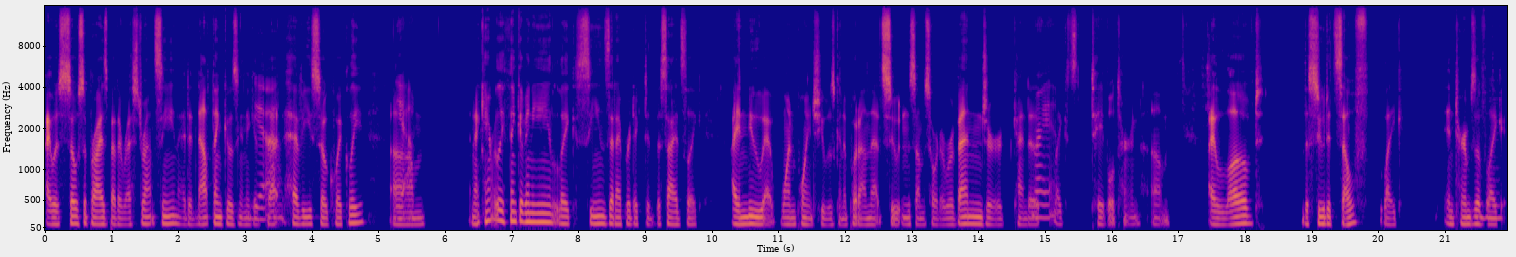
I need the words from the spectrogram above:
I was so surprised by the restaurant scene. I did not think it was going to get Yeah. that heavy so quickly. Yeah. Um, and I can't really think of any like scenes that I predicted besides like I knew at one point she was going to put on that suit in some sort of revenge or kind of Right. like table turn. Um, I loved the suit itself, like in terms of Mhm. like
